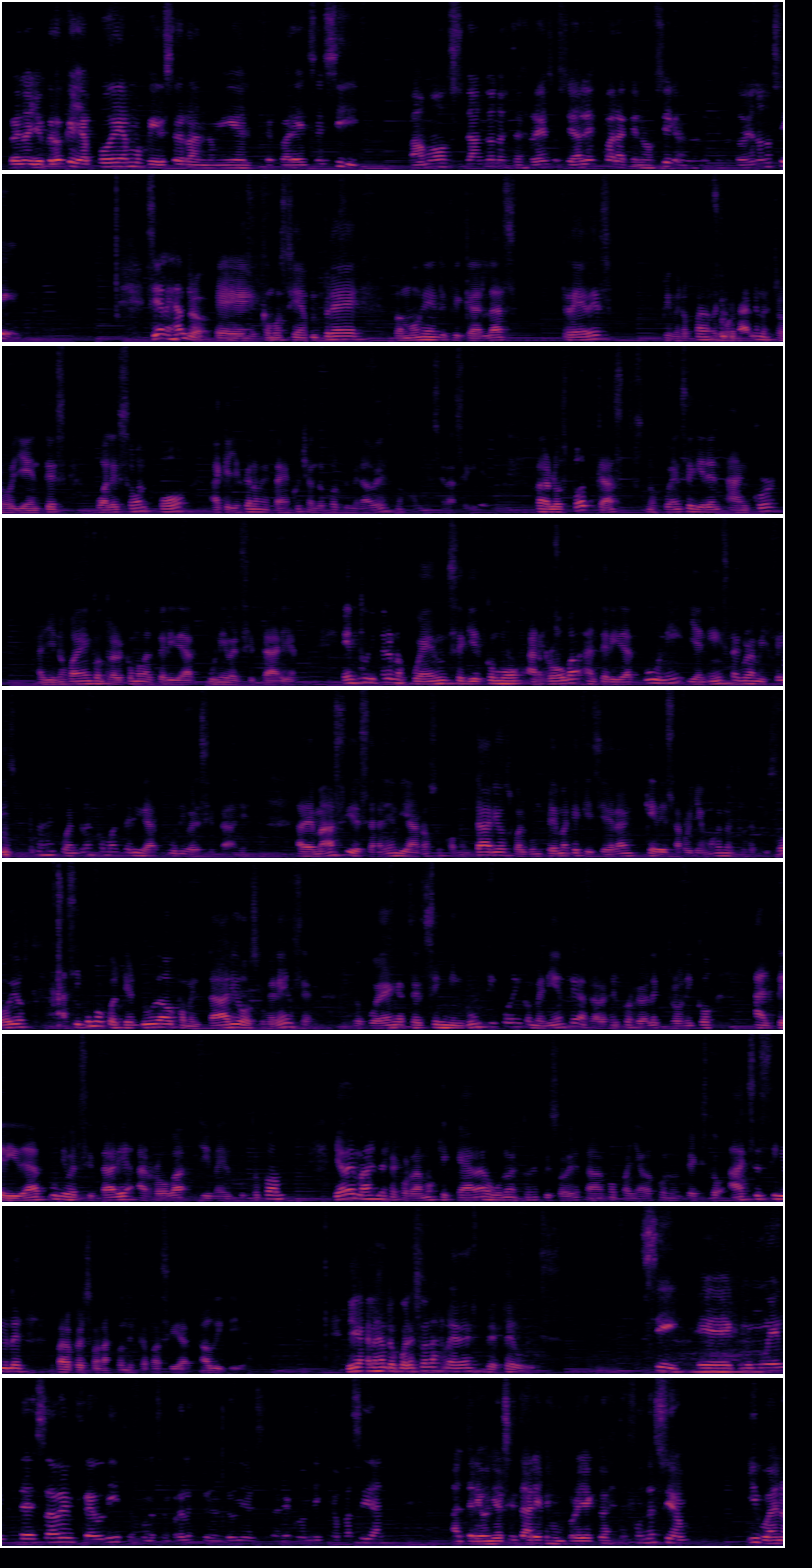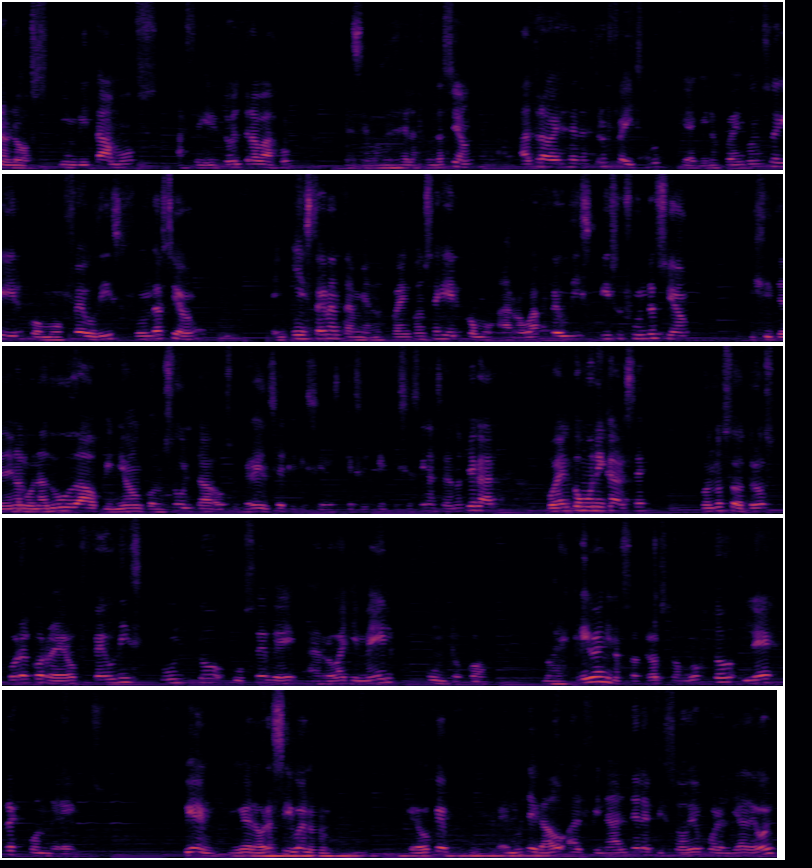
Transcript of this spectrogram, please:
Bueno, yo creo que ya podríamos ir cerrando, Miguel. ¿Te parece? Sí vamos dando nuestras redes sociales para que nos sigan, los que todavía no nos siguen. Sí, Alejandro, eh, como siempre, vamos a identificar las redes, primero para recordarle a nuestros oyentes cuáles son o aquellos que nos están escuchando por primera vez nos comiencen a seguir. Para los podcasts nos pueden seguir en Anchor, allí nos van a encontrar como Alteridad Universitaria. En Twitter nos pueden seguir como arroba alteridad uni y en Instagram y Facebook nos encuentran como alteridad universitaria. Además, si desean enviarnos sus comentarios o algún tema que quisieran que desarrollemos en nuestros episodios, así como cualquier duda o comentario o sugerencia, lo pueden hacer sin ningún tipo de inconveniente a través del correo electrónico alteridaduniversitaria.gmail.com y además les recordamos que cada uno de estos episodios está acompañado con un texto accesible para personas con discapacidad auditiva. Bien, Alejandro, ¿cuáles son las redes de FEUDIS? Sí, eh, como muy bien ustedes saben, FEUDIS, la Fundación para el Estudiante Universitario con Discapacidad, Alteridad Universitaria es un proyecto de esta fundación y bueno, los invitamos a seguir todo el trabajo que hacemos desde la fundación a través de nuestro Facebook, que allí nos pueden conseguir como Feudis Fundación. En Instagram también nos pueden conseguir como arroba Feudis Piso Fundación. Y si tienen alguna duda, opinión, consulta o sugerencia que, quisiesen, que, que quisiesen hacernos llegar, pueden comunicarse con nosotros por el correo feudis.ucb.gmail.com. Nos escriben y nosotros con gusto les responderemos. Bien, Miguel, ahora sí, bueno, creo que hemos llegado al final del episodio por el día de hoy.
